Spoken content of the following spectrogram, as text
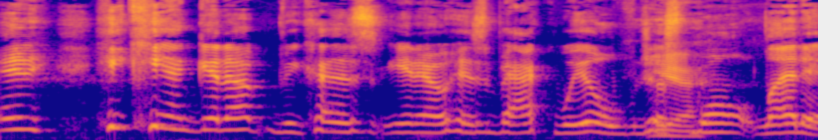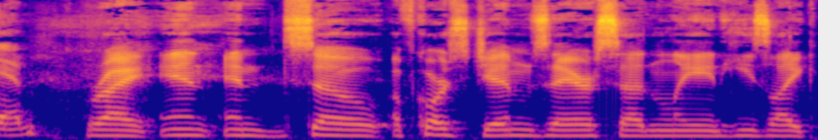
And he can't get up because you know his back wheel just Yeah. won't let him. Right. And and so of course Jim's there suddenly and he's like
